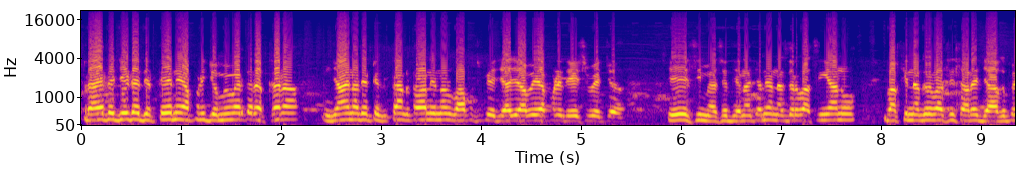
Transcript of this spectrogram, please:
ਕਿਰਾਏ ਤੇ ਜਿਹੜੇ ਦਿੱਤੇ ਨੇ, ਆਪਣੀ ਜ਼ਿੰਮੇਵਾਰੀ ਤੇ ਰੱਖਣ ਜਾਂ ਇਹਨਾਂ ਦੇ ਟਿਕਟਾਂ ਕਟਾਣ ਇਹਨਾਂ ਨੂੰ ਵਾਪਸ ਭੇਜਿਆ ਜਾਵੇ ਆਪਣੇ ਦੇਸ਼ ਵਿੱਚ ਇਹ ਅਸੀਂ ਮੈਸੇਜ ਦੇਣਾ ਚਾਹੁੰਦੇ ਹਾਂ ਨਗਰ ਵਾਸੀਆਂ ਨੂੰ ਬਾਕੀ ਨਗਰ ਵਾਸੀ ਸਾਰੇ ਜਾਗ ਪਏ ਨੇ।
